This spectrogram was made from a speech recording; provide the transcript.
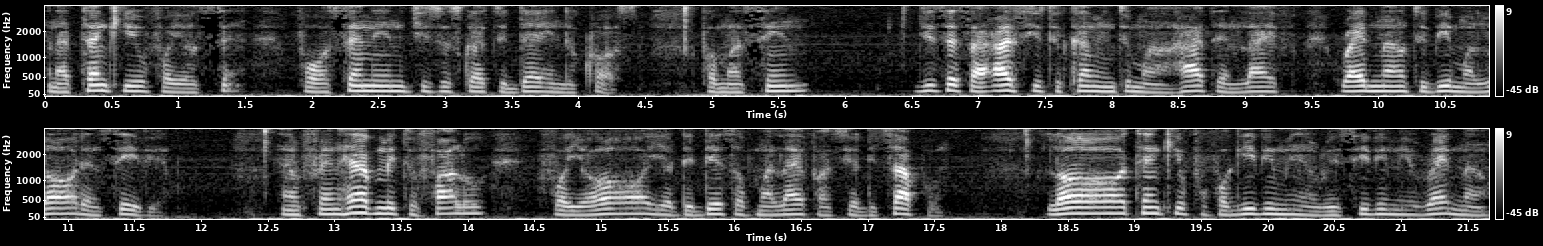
and I thank you for, your sin, for sending Jesus Christ to die in the cross for my sin. Jesus, I ask you to come into my heart and life right now to be my Lord and Savior. And friend, help me to follow for your, your, the days of my life as your disciple. Lord, thank you for forgiving me and receiving me right now.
